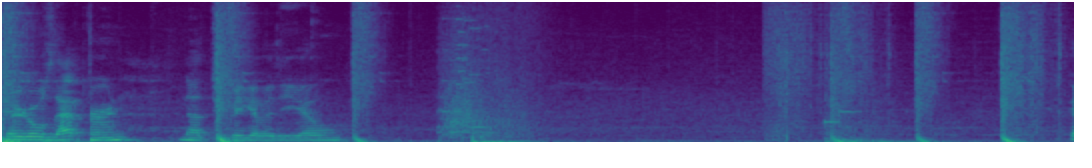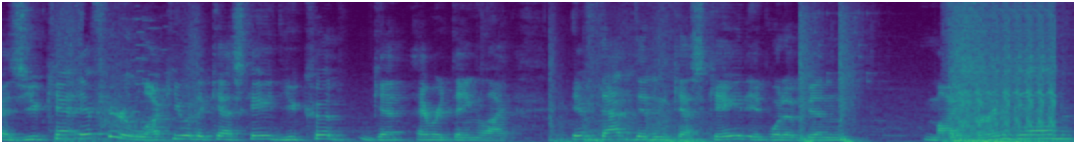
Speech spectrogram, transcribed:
There goes that turn. Not too big of a deal. Because you can't. if you're lucky with the cascade, you could get everything like, if that didn't cascade, it would have been my turn again.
